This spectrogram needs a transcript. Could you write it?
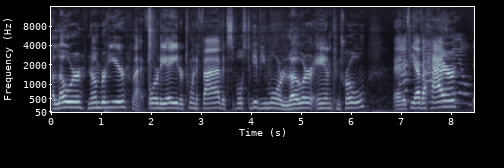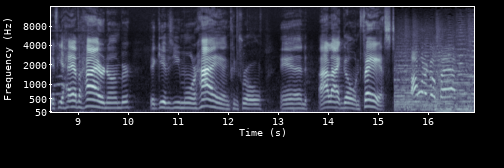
a lower number here, like 48 or 25, it's supposed to give you more lower and control. And if you have a higher, if you have a higher number, it gives you more high end control. And I like going fast. I want to go fast.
